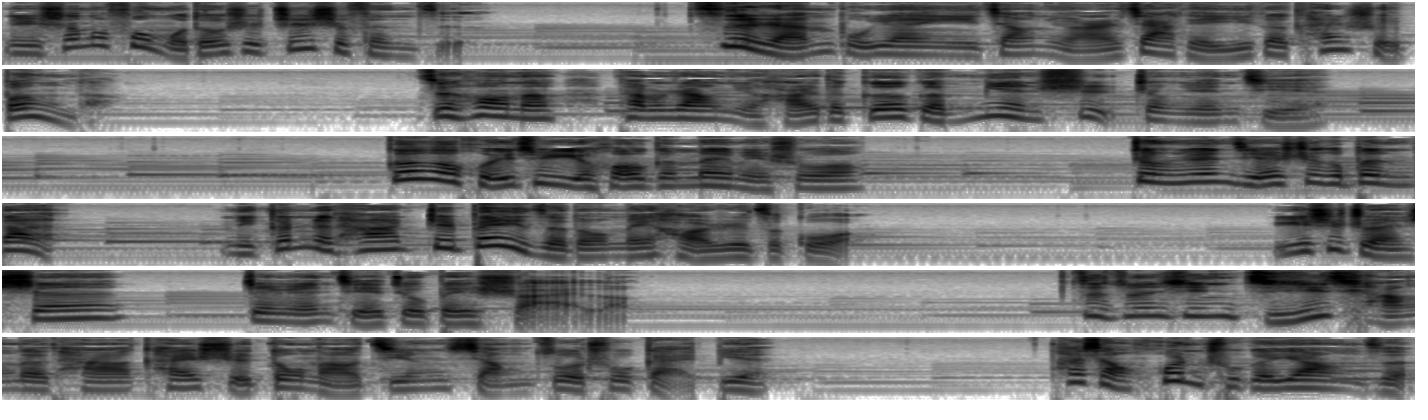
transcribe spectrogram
女生的父母都是知识分子，自然不愿意将女儿嫁给一个看水泵的。最后呢，他们让女孩的哥哥面试郑渊洁。哥哥回去以后跟妹妹说，郑渊洁是个笨蛋。你跟着他这辈子都没好日子过。于是转身，郑渊洁就被甩了。自尊心极强的他开始动脑筋，想做出改变。他想混出个样子，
